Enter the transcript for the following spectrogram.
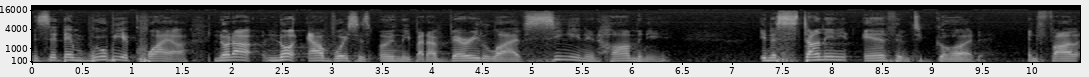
It said, Then we'll be a choir, not our, not our voices only, but our very lives, singing in harmony, in a stunning anthem to God and, fa-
